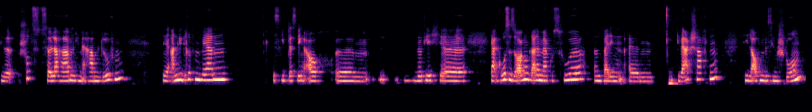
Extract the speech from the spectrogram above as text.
diese Schutzzölle haben, nicht mehr haben dürfen, angegriffen werden. Es gibt deswegen auch ähm, wirklich äh, ja, große Sorgen, gerade Mercosur und bei den ähm, Gewerkschaften. Die laufen ein bisschen Sturm,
